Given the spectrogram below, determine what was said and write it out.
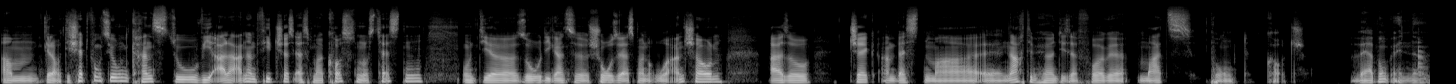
Ähm, genau, die Chat-Funktion kannst du wie alle anderen Features erstmal kostenlos testen und dir so die ganze Chose erstmal in Ruhe anschauen. Also check am besten mal äh, nach dem Hören dieser Folge mats.coach. Werbung Ende.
